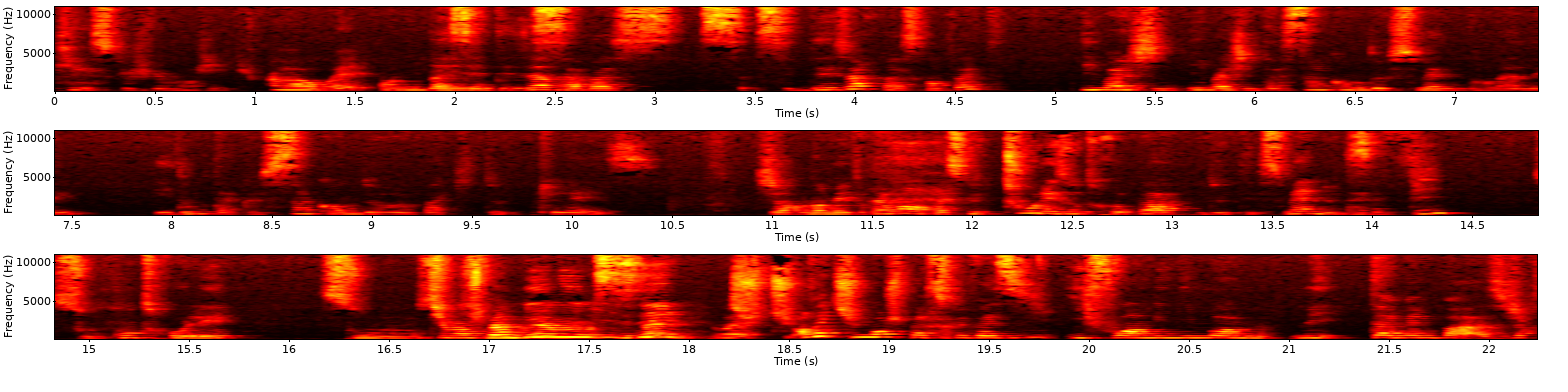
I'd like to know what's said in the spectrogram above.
qu'est-ce que je vais manger? Ah ouais, on y passait des heures. Ça hein. passe, c'est des heures parce qu'en fait, imagine, imagine, t'as 52 semaines dans l'année et donc t'as que 52 repas qui te plaisent. Genre, non mais vraiment, parce que tous les autres repas de tes semaines, de ta vie, sont contrôlés, sont. Tu sont manges pas minimisés. pas- ouais. Tu- tu- en fait, tu manges parce que vas-y, il faut un minimum, mais t'as même pas. Genre,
